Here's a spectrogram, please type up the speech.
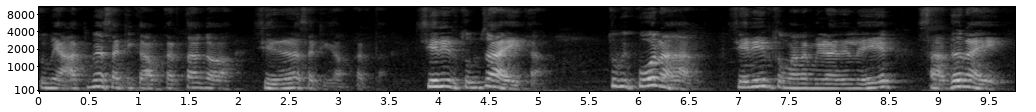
तुम्ही आत्म्यासाठी काम करता का शरीरासाठी काम करता? शरीर तुमचं आहे का? तुम्ही कोण आहात? शरीर तुम्हाला मिळालेलं हे एक साधन आहे.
